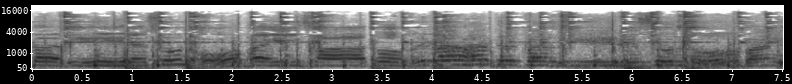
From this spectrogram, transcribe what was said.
कबीर सुनो भाई साधो। कहत कबीर सुनो भाई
